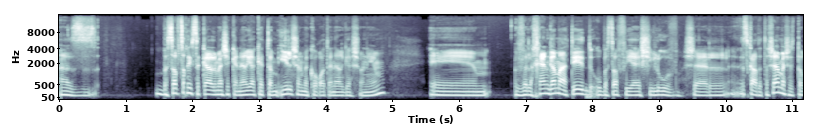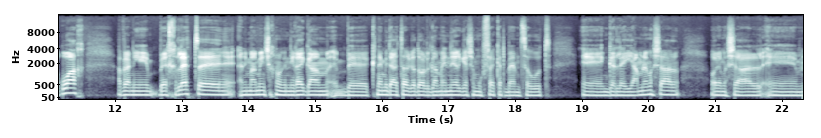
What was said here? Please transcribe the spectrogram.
אז בסוף צריך להסתכל על משק אנרגיה כתמהיל של מקורות אנרגיה שונים. אמ, ולכן גם העתיד הוא בסוף יהיה שילוב של, הזכרת את השמש, את הרוח, אבל אני בהחלט, אה, אני מאמין שאנחנו נראה גם בקנה מידה יותר גדול, גם אנרגיה שמופקת באמצעות אה, גלי ים למשל, או למשל אה,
